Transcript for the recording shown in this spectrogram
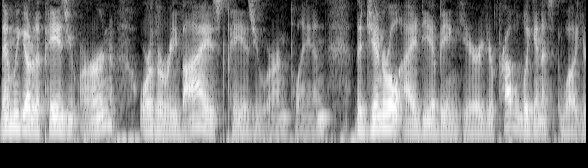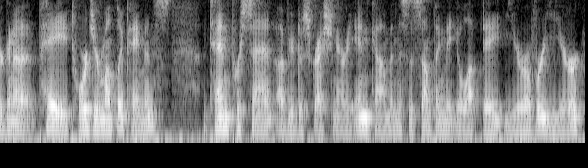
Then we go to the pay as you earn or the revised pay as you earn plan. The general idea being here, you're probably going to, well, you're going to pay towards your monthly payments 10% of your discretionary income. And this is something that you'll update year over year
